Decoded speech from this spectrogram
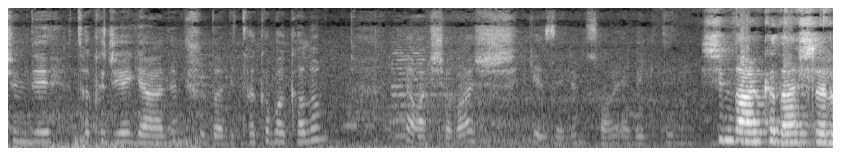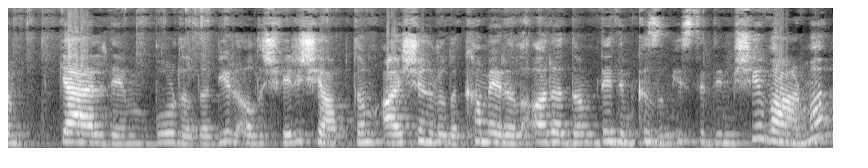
şimdi takıcıya geldim. Şurada bir takı bakalım. Yavaş yavaş gezelim sonra eve gidelim. Şimdi arkadaşlarım geldim. Burada da bir alışveriş yaptım. Ayşenur'u da kameralı aradım. Dedim kızım istediğim bir şey var mı?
